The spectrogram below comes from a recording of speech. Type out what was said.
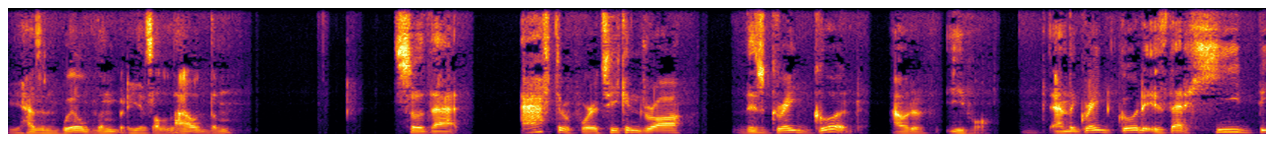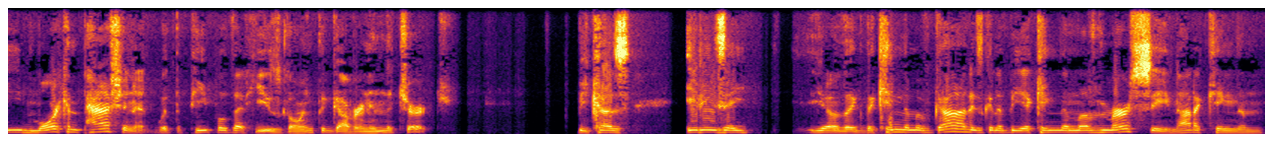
He hasn't willed them, but he has allowed them. So that afterwards he can draw this great good out of evil. And the great good is that he be more compassionate with the people that he is going to govern in the church. Because it is a, you know, the, the kingdom of God is going to be a kingdom of mercy, not a kingdom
